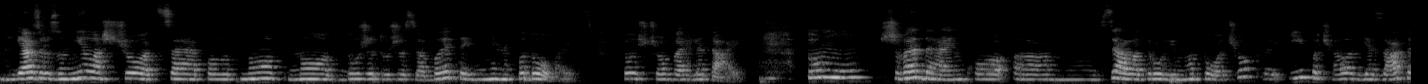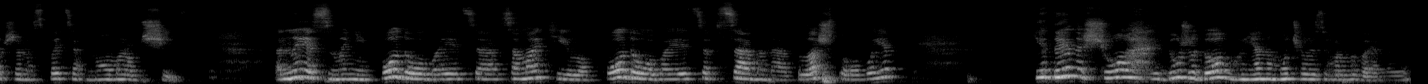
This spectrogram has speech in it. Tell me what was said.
я зрозуміла, що це полотно воно дуже-дуже забите і мені не подобається то, що виглядає. Тому швиденько ем, взяла другий моточок і почала в'язати вже на спицях номером 6. Низ мені подобається, саме тіло подобається, все мене влаштовує. Єдине, що дуже довго я намучилась з горловиною.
